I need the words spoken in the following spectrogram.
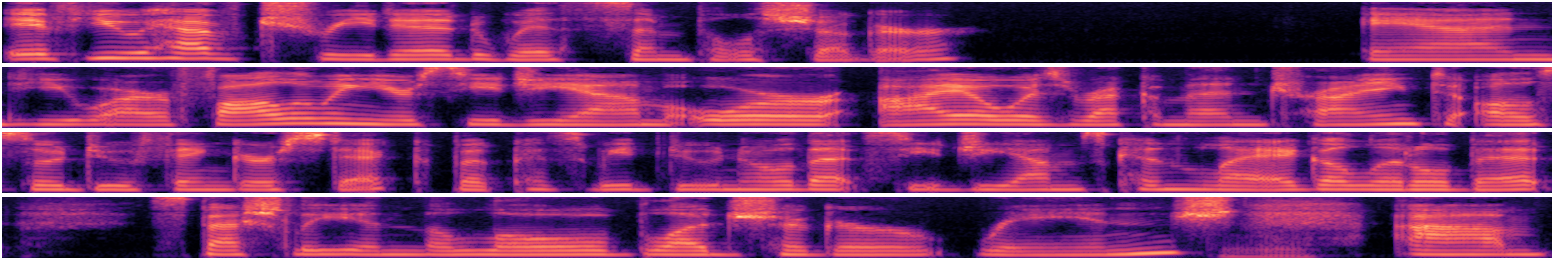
if you have treated with simple sugar and you are following your CGM, or I always recommend trying to also do finger stick because we do know that CGMs can lag a little bit, especially in the low blood sugar range. Mhm. Um,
